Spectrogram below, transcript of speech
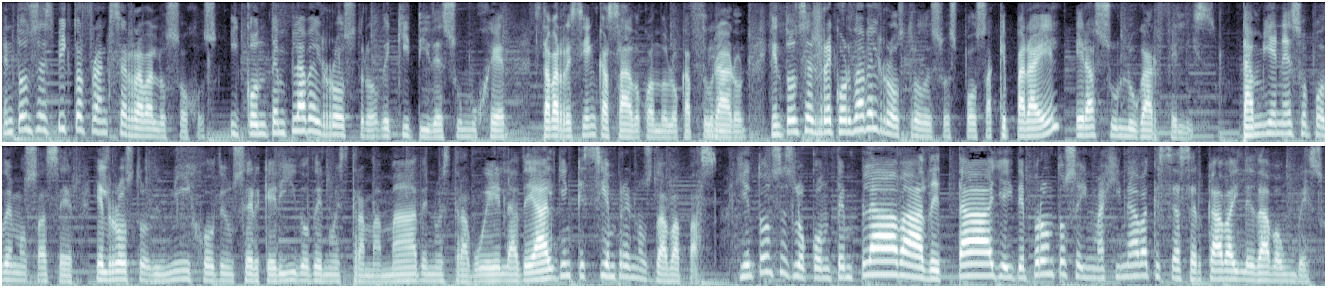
entonces Víctor Frank cerraba los ojos y contemplaba el rostro de Kitty, de su mujer, estaba recién casado cuando lo capturaron, entonces recordaba el rostro de su esposa, que para él era su lugar feliz. También eso podemos hacer. El rostro de un hijo, de un ser querido, de nuestra mamá, de nuestra abuela, de alguien que siempre nos daba paz. Y entonces lo contemplaba a detalle y de pronto se imaginaba que se acercaba y le daba un beso.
